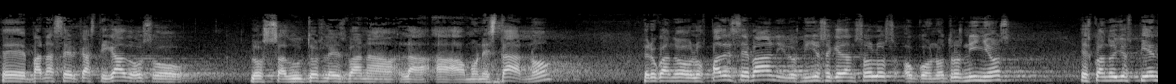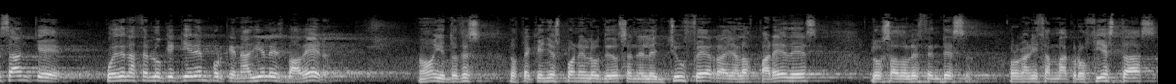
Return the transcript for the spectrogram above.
eh, van a ser castigados o los adultos les van a, amonestar, ¿no? Pero cuando los padres se van y los niños se quedan solos o con otros niños, es cuando ellos piensan que pueden hacer lo que quieren porque nadie les va a ver. ¿no? Y entonces los pequeños ponen los dedos en el enchufe, rayan las paredes, los adolescentes organizan macrofiestas,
